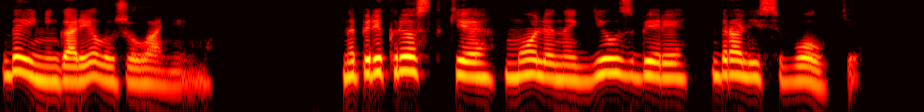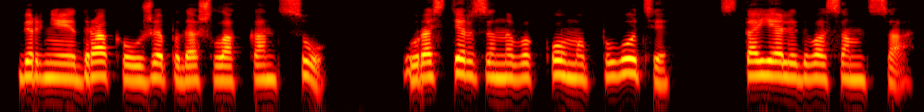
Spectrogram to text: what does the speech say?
да и не горела желанием. На перекрестке Молин и Гилсбери дрались волки. Вернее, драка уже подошла к концу. У растерзанного кома плоти стояли два самца,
